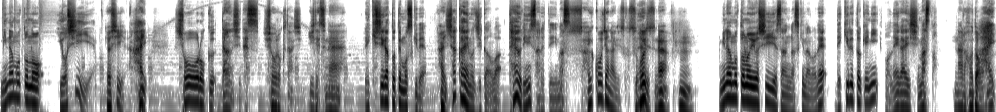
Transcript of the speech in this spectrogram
源の義家。よし。はい。小6男子です。小六男子。いいですね。歴史がとても好きで、はい。社会の時間は頼りにされています。最高じゃないですか。すごいですね。うん。源の義家さんが好きなので、できる時にお願いしますと。なるほど。はい。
